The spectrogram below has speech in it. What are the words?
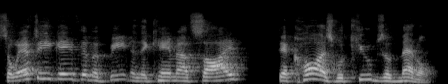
So after he gave them a beat and they came outside, their cars were cubes of metal.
